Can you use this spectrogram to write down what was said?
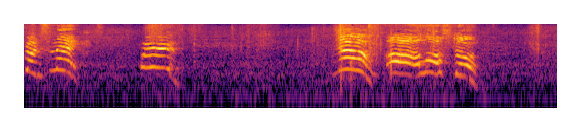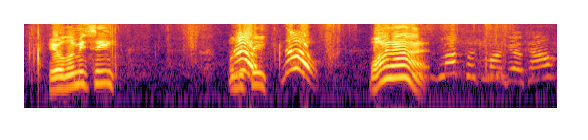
Got a snake. Where? No! Oh, I lost him. Here, let me see. Let no, me see. No! Why not? This My Pokemon Go, Kyle.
